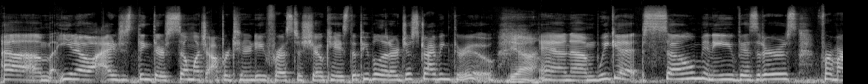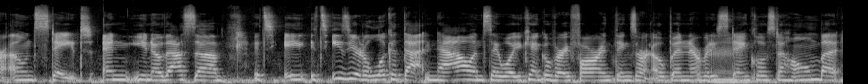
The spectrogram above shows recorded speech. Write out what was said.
um, you know, I just think there's so much opportunity for us to showcase the people that are just driving through. Yeah. And um, we get so many visitors from our own state, and you know that's uh, it's it's easier to look at that now and say, well, you can't go very far and things aren't open, and everybody's Mm-hmm. staying close to home. But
